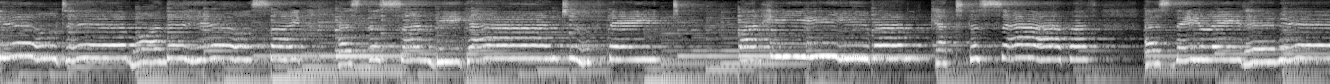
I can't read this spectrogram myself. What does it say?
killed him on the hillside as the sun began to fade. But he even kept the Sabbath as they laid him in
